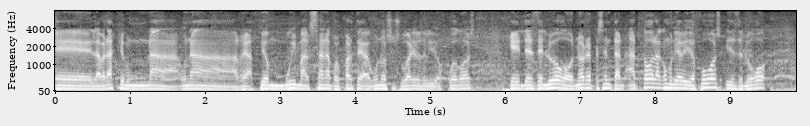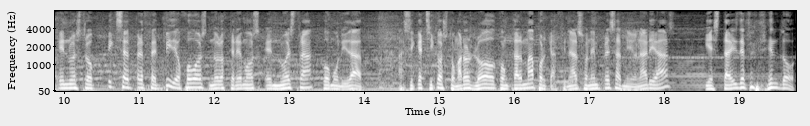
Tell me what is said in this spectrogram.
Eh, la verdad es que una, una reacción muy malsana por parte de algunos usuarios de videojuegos que desde luego no representan a toda la comunidad de videojuegos y desde luego en nuestro Pixel Perfect Videojuegos no los queremos en nuestra comunidad. Así que chicos, tomároslo con calma porque al final son empresas millonarias y estáis defendiendo, o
